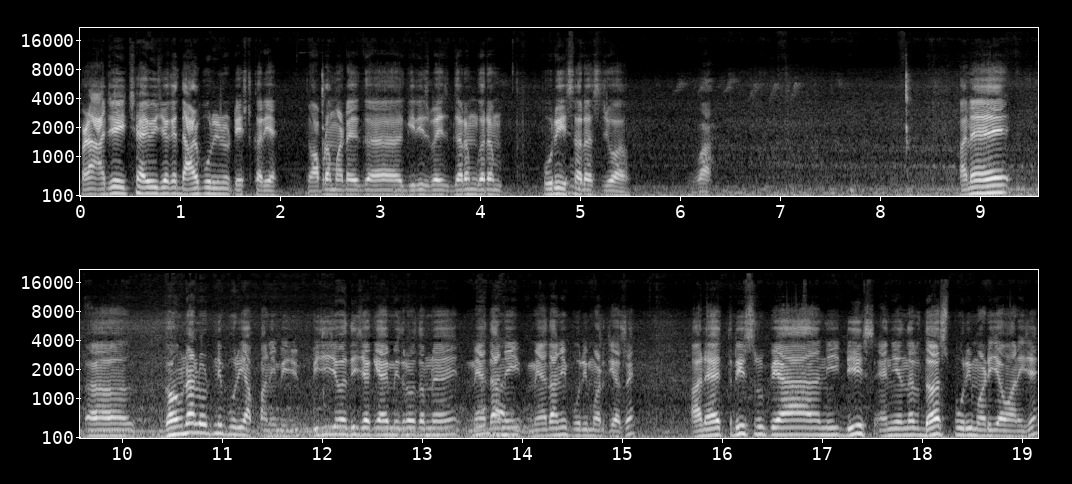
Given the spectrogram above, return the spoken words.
પણ આજે ઈચ્છા એવી છે કે દાળ પૂરીનો ટેસ્ટ કરીએ. તો આપણા માટે ગિરીશભાઈ ગરમ ગરમ પૂરી સરસ જો વાહ. અને ઘઉંના લોટની પૂરી આપવાની બીજી બીજી જે બધી જગ્યાએ મિત્રો તમને મેદાની મેદાની પૂરી મળતી હશે. અને ત્રીસ રૂપિયાની ડીશ એની અંદર દસ પૂરી મળી જવાની છે.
